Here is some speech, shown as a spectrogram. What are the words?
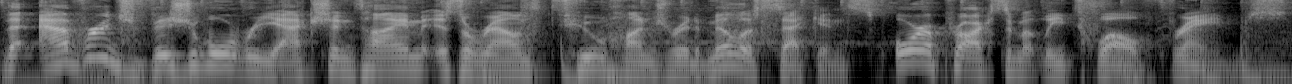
The average visual reaction time is around 200 milliseconds, or approximately 12 frames.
